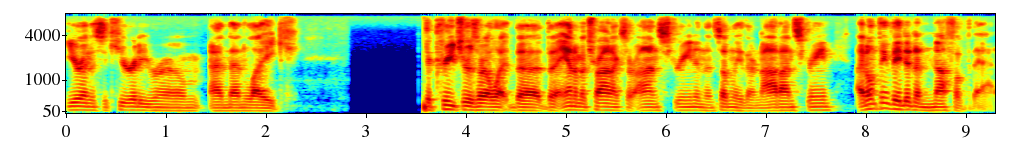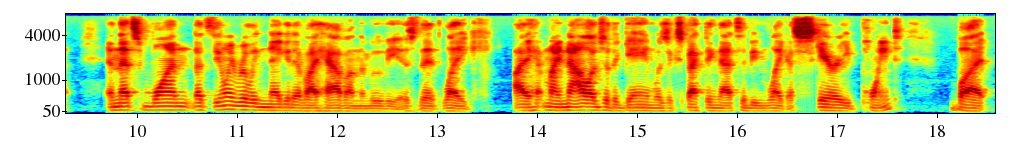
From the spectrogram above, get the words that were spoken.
You're in the security room, and then like the creatures are like the the animatronics are on screen, and then suddenly they're not on screen. I don't think they did enough of that, and that's one. That's the only really negative I have on the movie is that like I my knowledge of the game was expecting that to be like a scary point, but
